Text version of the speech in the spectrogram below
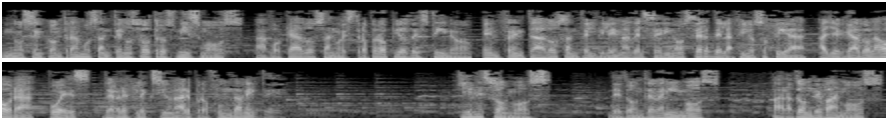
nos encontramos ante nosotros mismos, abocados a nuestro propio destino, enfrentados ante el dilema del ser y no ser de la filosofía, ha llegado la hora, pues, de reflexionar profundamente. ¿Quiénes somos? ¿De dónde venimos? ¿Para dónde vamos?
